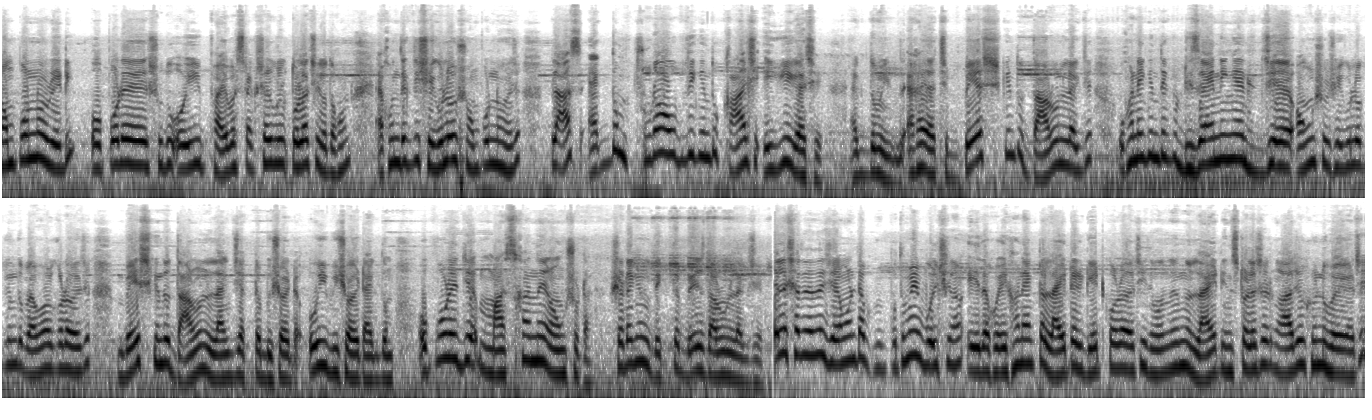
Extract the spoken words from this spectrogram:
সম্পূর্ণ রেডি ওপরে শুধু ওই ফাইবার স্ট্রাকচারগুলো তোলা ছিল তখন, এখন দেখছি সেগুলোও সম্পূর্ণ হয়েছে প্লাস একদম চূড়া অবধি কিন্তু কাজ এগিয়ে গেছে, একদমই দেখা যাচ্ছে, বেশ কিন্তু দারুণ লাগছে, ওখানে কিন্তু একটু ডিজাইনিংয়ের যে অংশ সেগুলো কিন্তু ব্যবহার করা হয়েছে। বেশ কিন্তু দারুণ লাগছে একটা বিষয়টা। ওই বিষয়টা একদম ওপরে যে মাঝখানের অংশটা, সেটা কিন্তু দেখতে বেশ দারুণ লাগছে। এর সাথে সাথে যেমনটা প্রথমেই বলছিলাম, এই দেখো, এখানে একটা লাইটের গেট করা হয়েছে। ইতিমধ্যে কিন্তু লাইট ইনস্টলেশন কাজও কিন্তু হয়ে গেছে।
